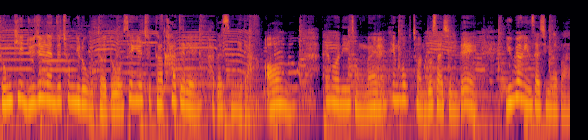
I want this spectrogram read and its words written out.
존키 뉴질랜드 총리로부터도 생일 축하 카드를 받았습니다. 어우, 할머니 정말 행복 전도사신데 유명 인사신가 봐요.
